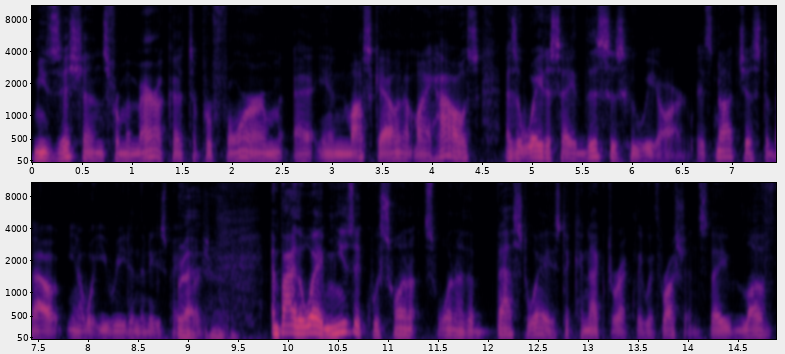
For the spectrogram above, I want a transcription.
musicians from America to perform uh, in Moscow and at my house as a way to say, this is who we are. It's not just about, you know, what you read in the newspapers. Right, right. And by the way, music was one, one of the best ways to connect directly with Russians. They love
